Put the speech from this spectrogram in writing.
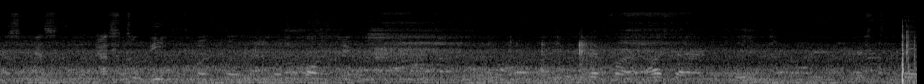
That's, that's, that's too deep for, for, for Paul and Jimmy. Even for us that are in the truth, there's things that are just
